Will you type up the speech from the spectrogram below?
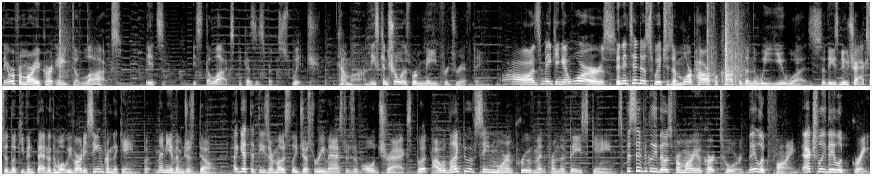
they were for Mario Kart 8 Deluxe. It's it's deluxe because it's for the Switch. Come on, these controllers were made for drifting. Oh, it's making it worse. The Nintendo Switch is a more powerful console than the Wii U was, so these new tracks should look even better than what we've already seen from the game, but many of them just don't. I get that these are mostly just remasters of old tracks, but I would like to have seen more improvement from the base game. Specifically those from Mario Kart Tour. They look fine. Actually, they look great,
